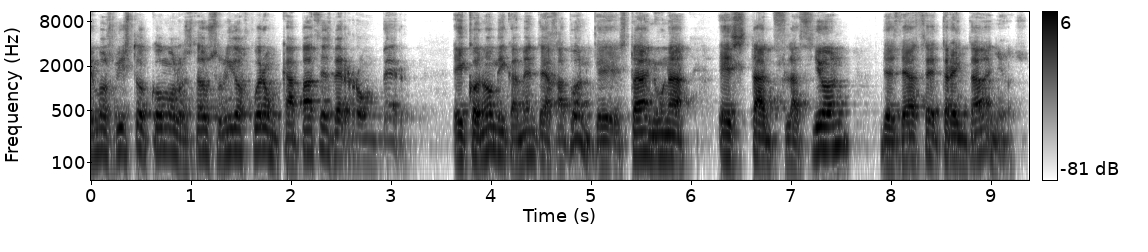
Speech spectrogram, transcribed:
hemos visto cómo los Estados Unidos fueron capaces de romper económicamente a Japón, que está en una estagflación desde hace 30 años.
